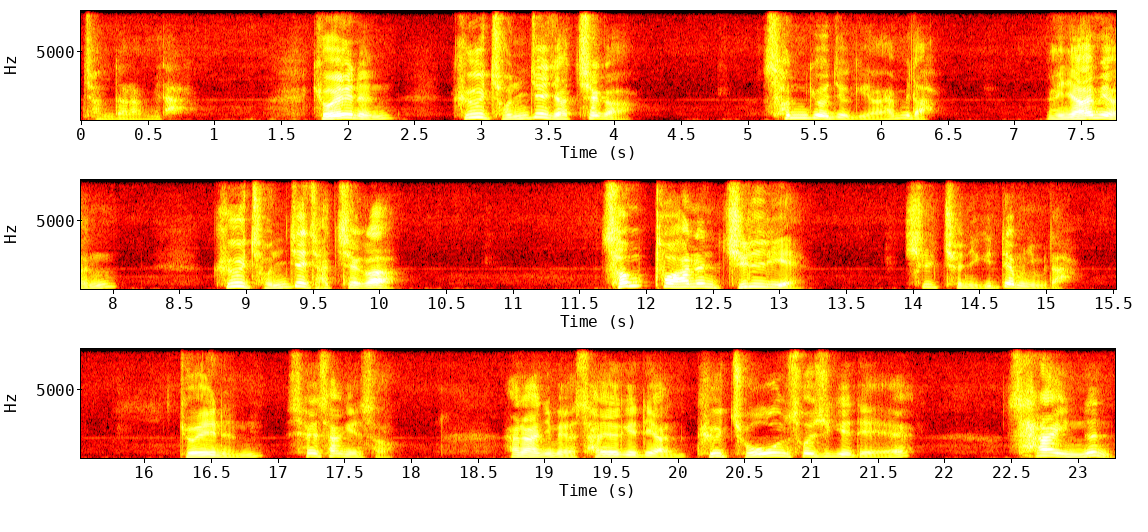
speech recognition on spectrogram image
전달합니다. 교회는 그 존재 자체가 선교적이어야 합니다. 왜냐하면 그 존재 자체가 선포하는 진리의 실천이기 때문입니다. 교회는 세상에서 하나님의 사역에 대한 그 좋은 소식에 대해 살아있는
